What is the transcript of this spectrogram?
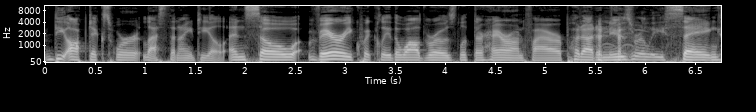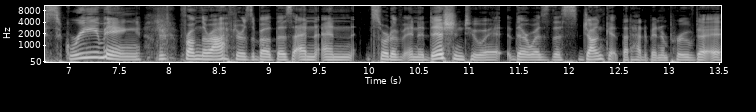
the optics were less than ideal. And so, very quickly, the Wild Rose lit their hair on fire, put out a news release saying, screaming from the rafters about this. And, and sort of in addition to it, there was this junket that had been approved. Uh,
